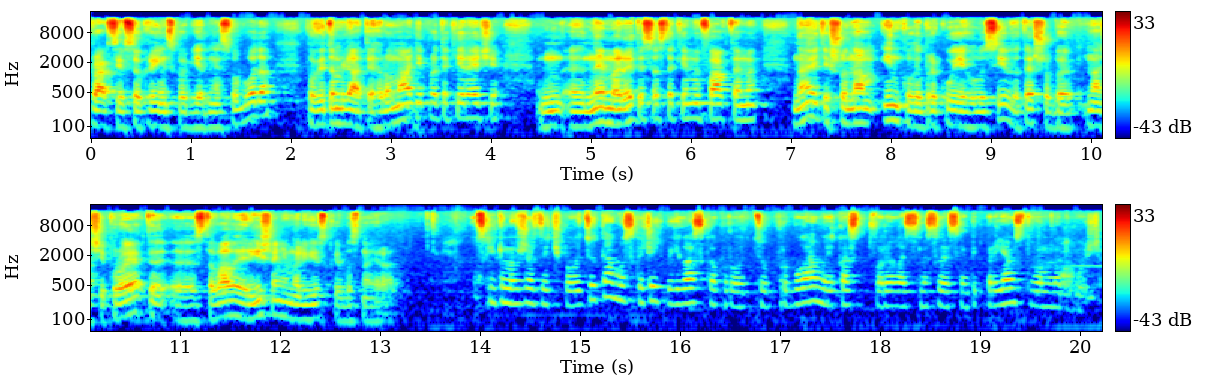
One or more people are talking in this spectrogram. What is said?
фракції Всеукраїнського об'єднання Свобода повідомляти громаді про такі речі, е, не миритися з такими фактами, навіть якщо нам інколи бракує голосів за те, щоб наші проекти е, ставали рішеннями Львівської обласної ради. Оскільки ми вже зачепили цю тему, скажіть, будь ласка, про цю проблему, яка створилась з мисливським підприємством Надгужжя.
